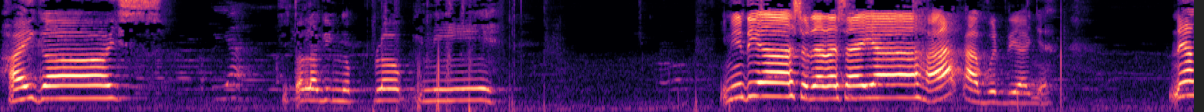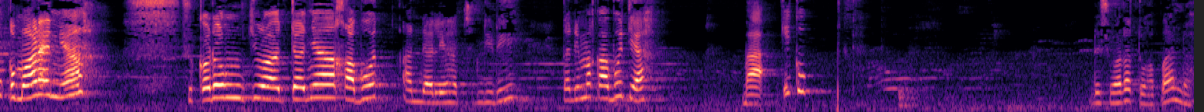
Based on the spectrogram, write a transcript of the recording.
Hai guys. Kita lagi ngevlog ini. Ini dia saudara saya. Hah kabut dianya. Ini yang kemarin ya. Sekarang cuacanya kabut. Anda lihat sendiri. Tadi mah kabut ya. Mbak kikuk. Ada suara tuh apa anda?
